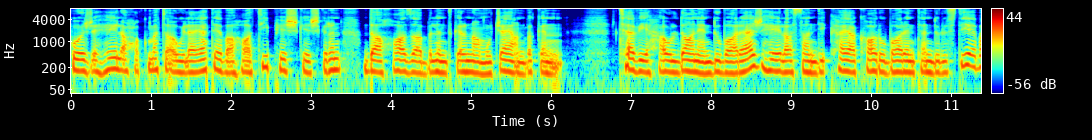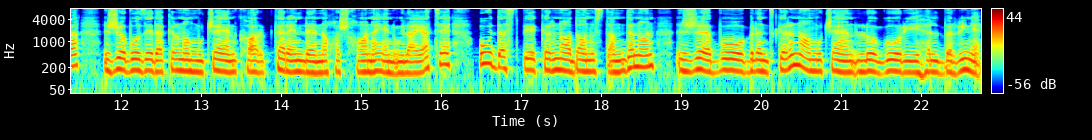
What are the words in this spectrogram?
که جهیل حکمت ولایت و هاتی پیشکش کرن دا خوازا بلند کرنا موچیان بکن. تاوی حولدان دوباره هیلا سندیکای کارو بارن تندرستی و جبو زیده کرنا موچه کار کرن لنخوشخانه این ولایت او دست به کرنا دانستندنان جبو بلند کرنا موچه لوگوری هلبرین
